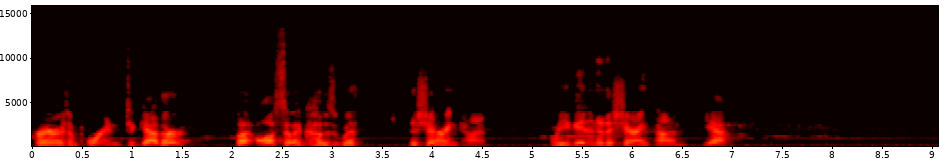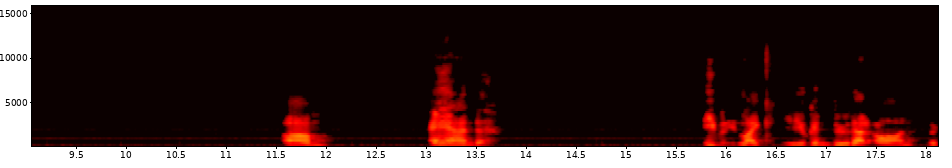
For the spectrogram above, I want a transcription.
prayer is important together, but also it goes with the sharing time. When you get into the sharing time, yeah, Um, and even like you can do that on the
